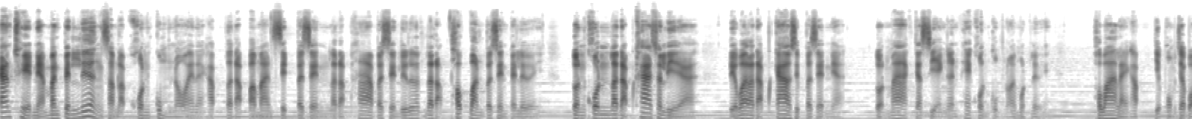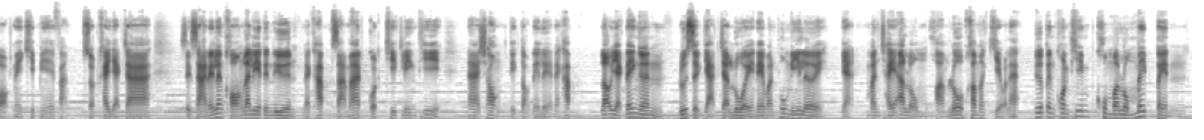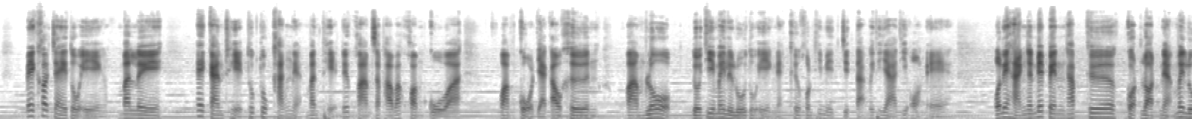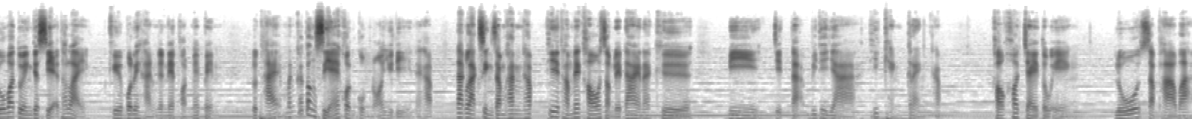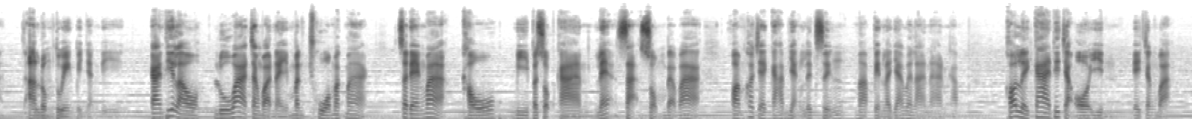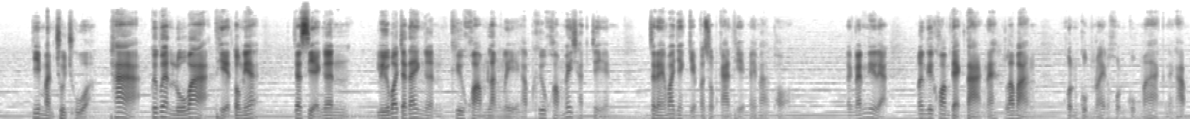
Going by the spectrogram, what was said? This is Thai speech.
การเทรดเนี่ยมันเป็นเรื่องสำหรับคนกลุ่มน้อยนะครับ ระดับประมาณ 10%ระดับ 5%หรือระดับท็อป1%ไปเลย ส่วนคนระดับค่าเฉลี่ย หรือว่าระดับ 90%เนี่ยส่วนมากจะเสียเงินให้คนกลุ่มน้อยหมดเลย เพราะว่าอะไรครับ เดี๋ยวผมจะบอกในคลิปนี้ให้ฟัง ส่วนใครอยากจะศึกษาในเรื่องของรายละเอียดอื่นๆนะครับสามารถกดคลิกลิงก์ที่หน้าช่อง TikTok ได้เลยนะครับเราอยากได้เงินรู้สึกอยากจะรวยในวันพรุ่งนี้เลยเนี่ยมันใช้อารมณ์ความโลภเข้ามาเกี่ยวแล้วคือเป็นคนที่คุมอารมณ์ไม่เป็น ไม่เข้าใจตัวเอง มันเลยให้การเทรดทุก ๆ ครั้งเนี่ยมันเทรดด้วยความสภาวะความกลัว ความโกรธอยากเอาคืน ความโลภโดยที่ไม่รู้ตัวเองเนี่ยคือคนที่มีจิตวิทยาที่อ่อนแอบริหารเงินไม่เป็นครับ คือกดหลอดเนี่ยไม่รู้ว่าตัวเองจะเสียเท่าไหร่ คือบริหารเงินในพอร์ตไม่เป็น สุดท้ายมันก็ต้องเสียให้คนกลุ่มน้อยอยู่ดีนะครับ หลักๆ สิ่งสำคัญครับที่ทำให้เขาสำเร็จได้นะคือ มีจิตวิทยาที่แข็งแกร่งครับ เขาเข้าใจตัวเอง รู้สภาวะ อารมณ์ตัวเองเป็นอย่างดี การที่เรารู้ว่าจังหวะไหนมันชัวร์มากๆ แสดงว่าเขามีประสบการณ์ และสะสมแบบว่าความเข้าใจกราฟอย่างลึกซึ้งมาเป็นระยะเวลานานครับเขาเลยกล้าที่จะ all in ในจังหวะที่มันชัวร์ถ้าเพื่อนๆรู้ว่าเทรดตรงเนี้ยจะเสียเงินหรือว่าจะได้เงินคือความลังเลครับคือความไม่ชัดเจน แสดงว่ายังเก็บประสบการณ์เทรดไม่มากพอ ดังนั้นนี่แหละมันคือความแตกต่างนะระหว่างคนกลุ่มน้อยกับคนกลุ่มมากนะครับ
